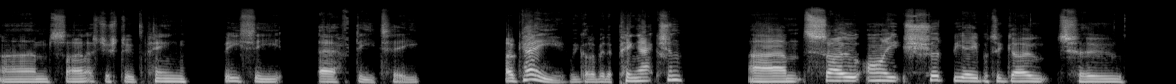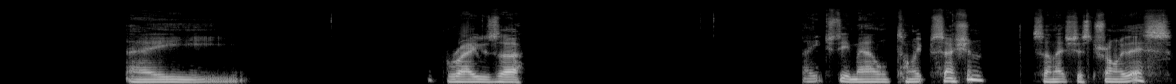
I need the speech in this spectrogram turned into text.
Um, so let's just do ping VCFDT. Okay, we got a bit of ping action. Um, so I should be able to go to a browser HTML type session. So let's just try this.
